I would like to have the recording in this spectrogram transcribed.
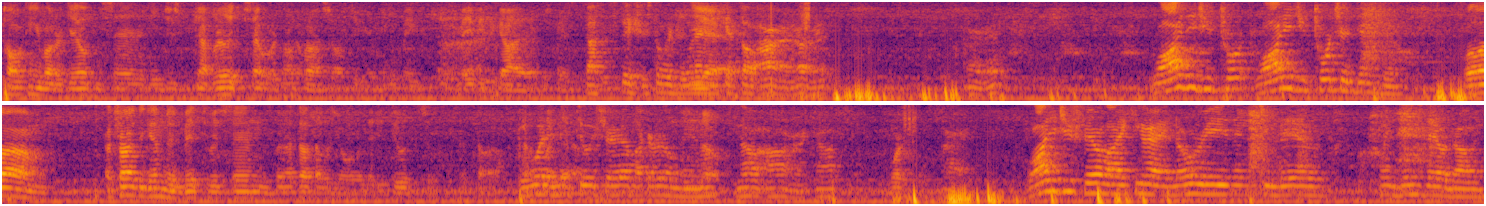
talking about our guilt and sin, and he just got really upset when we were talking about ourselves. He he may, maybe the guy that was been. Got suspicious towards the land. Yeah. Kept talking. All right. All right. All right. Why did you tor- Why did you torture Dimmesdale? Well, um, I tried to get him to admit to his sin, but I thought that was the only way that he'd do it, so that's how I. He would admit to it straight up like a real man. No. No. All right. Gotcha. Worthless. All right. Why did you feel like you had no reason to live when Dimmesdale died?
